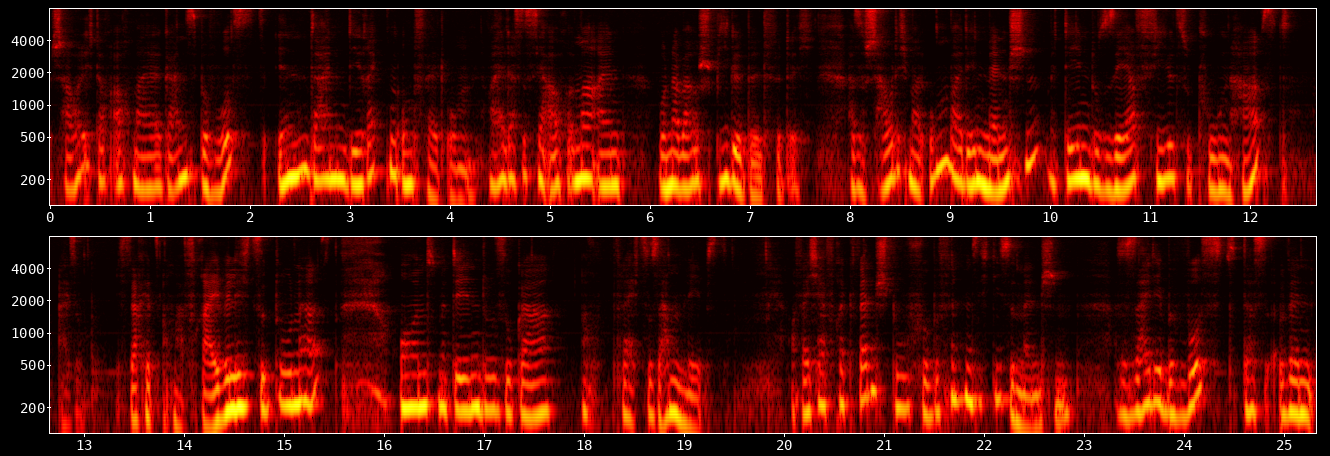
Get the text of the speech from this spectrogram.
schau dich doch auch mal ganz bewusst in deinem direkten Umfeld um, weil das ist ja auch immer ein wunderbares Spiegelbild für dich. Also schau dich mal um bei den Menschen, mit denen du sehr viel zu tun hast. Also ich sage jetzt auch mal freiwillig zu tun hast und mit denen du sogar auch vielleicht zusammenlebst. Auf welcher Frequenzstufe befinden sich diese Menschen? Also sei dir bewusst, dass wenn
